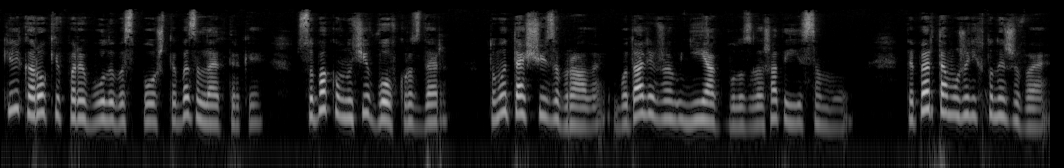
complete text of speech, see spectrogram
Кілька років перебули без пошти, без електрики. Собаку вночі вовк роздер, то ми те, що й забрали, бо далі вже ніяк було залишати її саму. Тепер там уже ніхто не живе.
